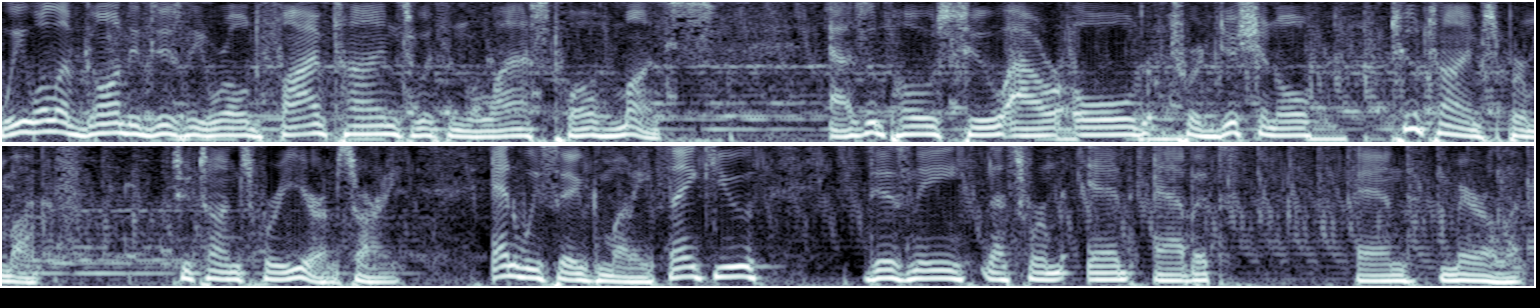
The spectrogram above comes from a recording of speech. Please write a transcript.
we will have gone to Disney World five times within the last 12 months, as opposed to our old traditional two times per month, two times per year, I'm sorry. And we saved money. Thank you, Disney. That's from Ed Abbott and Maryland.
